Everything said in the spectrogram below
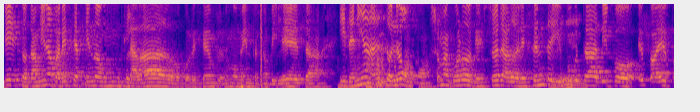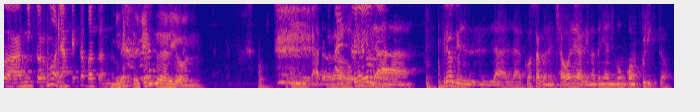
Eso, también aparece haciendo un clavado, por ejemplo, en un momento en una pileta. Y tenía alto lomo. Yo me acuerdo que yo era adolescente y un poco estaba tipo, epa, epa, mis hormonas, ¿qué está pasando? Mirá narigón. Y, a- creo que, la, creo que la, la cosa con el chabón era que no tenía ningún conflicto.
